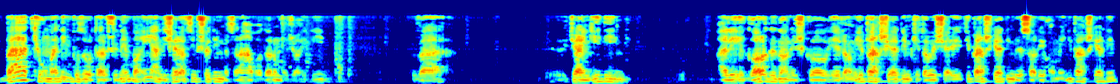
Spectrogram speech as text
بعد که اومدیم بزرگتر شدیم با این اندیشه رفتیم شدیم مثلا هوادار مجاهدین و جنگیدیم. علیه گارد دانشگاه اعلامیه پخش کردیم کتاب شریعتی پخش کردیم رساله خمینی پخش کردیم.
